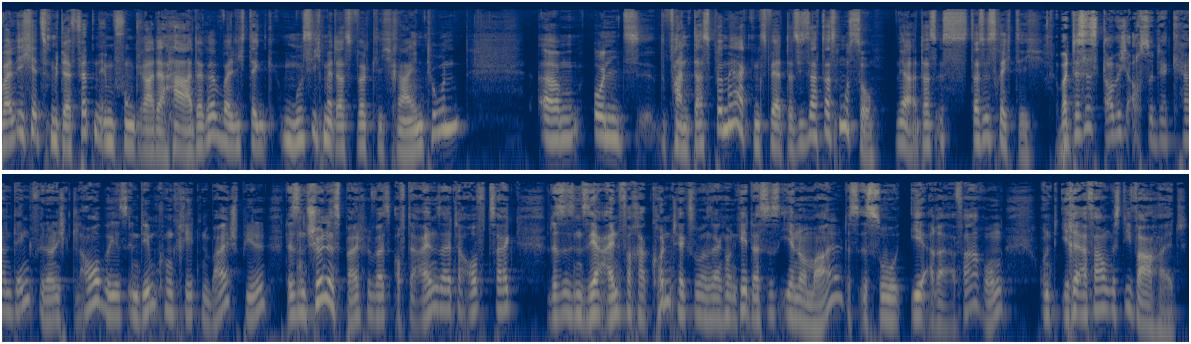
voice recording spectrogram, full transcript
weil ich jetzt mit der vierten Impfung gerade hadere, weil ich denke, muss ich mir das wirklich reintun? Ähm, und fand das bemerkenswert, dass sie sagt, das muss so. Ja, das ist, das ist richtig. Aber das ist, glaube ich, auch so der Kerndenkfehler. Und ich glaube, jetzt in dem konkreten Beispiel, das ist ein schönes Beispiel, weil es auf der einen Seite aufzeigt, das ist ein sehr einfacher Kontext, wo man sagen kann, okay, das ist ihr Normal, das ist so ihre Erfahrung und ihre Erfahrung ist die Wahrheit.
